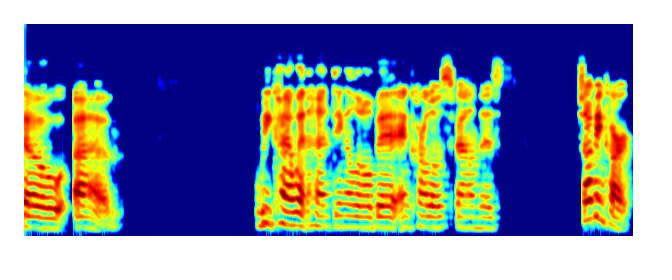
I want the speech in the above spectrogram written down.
So um, we kind of went hunting a little bit, and Carlos found this shopping cart.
